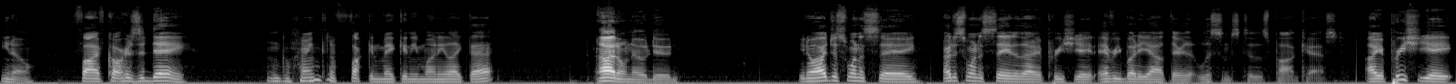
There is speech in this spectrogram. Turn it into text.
you know, five cars a day. I ain't gonna fucking make any money like that. I don't know, dude. You know, I just want to say, I just want to say that I appreciate everybody out there that listens to this podcast. I appreciate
